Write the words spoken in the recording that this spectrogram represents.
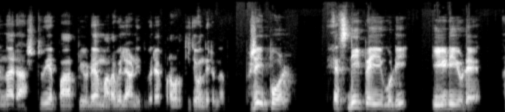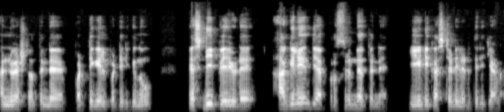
എന്ന രാഷ്ട്രീയ പാർട്ടിയുടെ മറവിലാണ് ഇതുവരെ പ്രവർത്തിച്ചു വന്നിരുന്നത്. പക്ഷേ ഇപ്പോൾ എസ് ഡി പി ഐ കൂടി ഇ ഡിയുടെ അന്വേഷണത്തിന്റെ പട്ടികയിൽപ്പെട്ടിരിക്കുന്നു. എസ് ഡി പി ഐയുടെ അഖിലേന്ത്യാ പ്രസിഡന്റിനെ തന്നെ ഇ ഡി കസ്റ്റഡിയിൽ എടുത്തിരിക്കുകയാണ്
